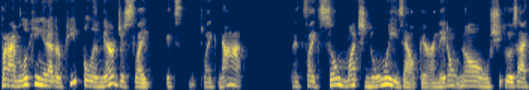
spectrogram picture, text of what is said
But I'm looking at other people and they're just like, it's like not, it's like so much noise out there and they don't know. She goes, I,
